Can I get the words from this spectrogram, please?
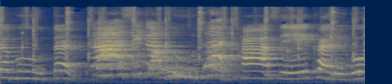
कबूतर कबूतर खा खरगोश।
